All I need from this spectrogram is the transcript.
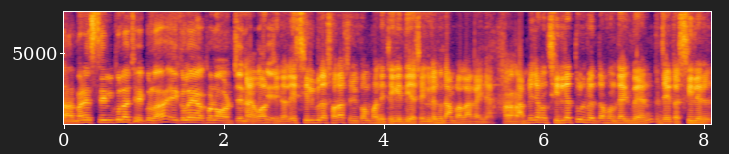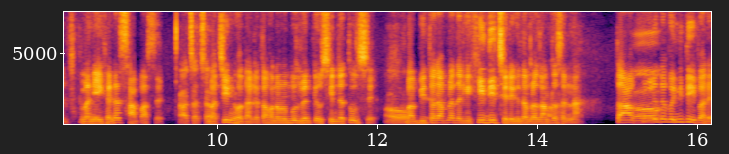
তার মানে সিলগুলা যেগুলা এগুলো এখন অরিজিনাল অরিজিনাল এই সিলগুলা সরাসরি কোম্পানি থেকে দিয়েছে এগুলো কিন্তু আমরা লাগাই না। হ্যাঁ, হ্যাঁ। আপনি যখন সিলটা তুলবেন তখন দেখবেন যে এটা সিলের মানে এখানে ছাপ আছে আচ্ছা আচ্ছা। বা চিহ্ন থাকে। তখন আপনি বুঝবেন কেউ সিলটা তুলছে বা ভিতরে আপনাদেরকে কি দিচ্ছে এটা কিন্তু আপনারা জানতেছেন না। তা খুললে তো নিতেই পারে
